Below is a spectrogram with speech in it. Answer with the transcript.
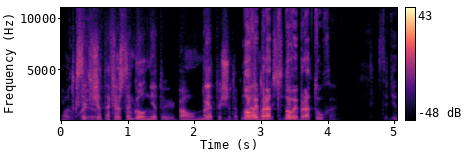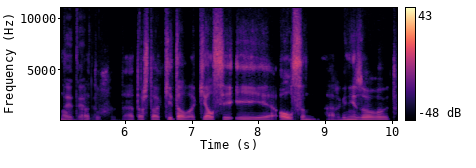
Вот, ну, кстати, что-то на First and Goal нету, по-моему, нету еще такого. Новый, да, брат, новый братуха. Среди новый братуха, да. То, что Китл, Келси и Олсен организовывают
